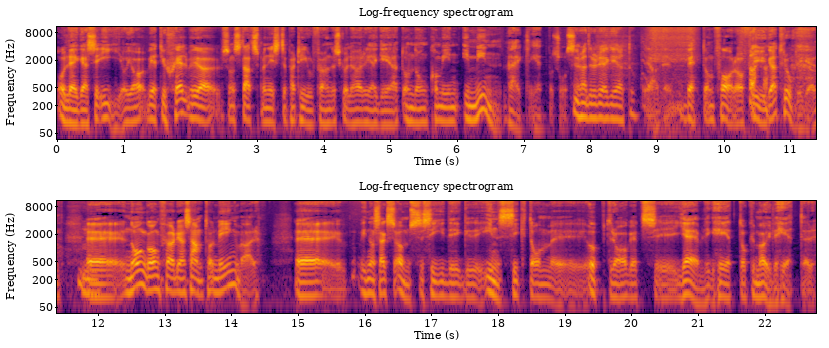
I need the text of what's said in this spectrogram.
och lägga sig i. Och jag vet ju själv hur jag som statsminister, partiordförande skulle ha reagerat om någon kom in i min verkliget på så sätt. Hur hade du reagerat då? Jag hade bett om fara och flyga troligen. Eh, någon gång förde jag samtal med Ingvar. Eh, I någon slags ömsesidig insikt om eh, uppdragets eh, jävlighet och möjligheter.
